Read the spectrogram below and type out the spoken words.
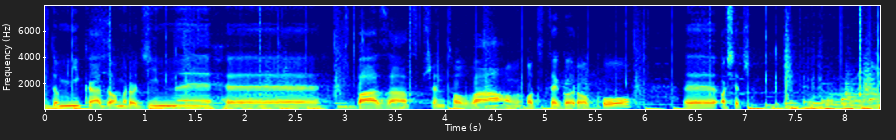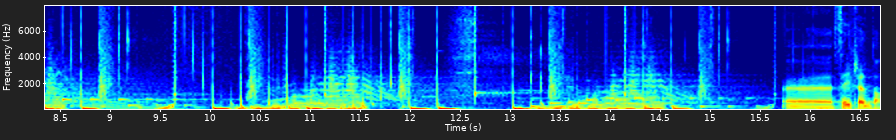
Dominika Dom Rodzinny, e, baza sprzętowa od tego roku, e, Osieczna. E, Seicento.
